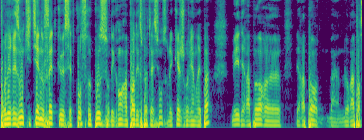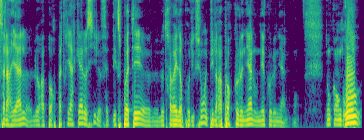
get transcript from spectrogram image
pour des raisons qui tiennent au fait que cette course repose sur des grands rapports d'exploitation, sur lesquels je reviendrai pas, mais des rapports, euh, des rapports, ben, le rapport salarial, le rapport patriarcal aussi, le fait d'exploiter le, travail de reproduction, et puis le rapport colonial ou néocolonial. Bon. Donc en gros,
